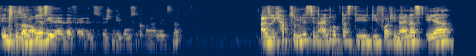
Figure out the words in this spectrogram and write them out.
insbesondere. Du die in der NFL inzwischen, die großen Cornerbacks, ne? Also ich habe zumindest den Eindruck, dass die, die 49ers eher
